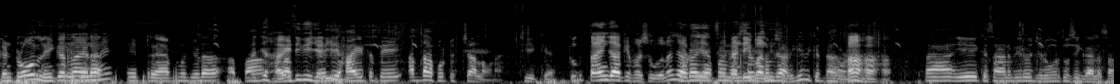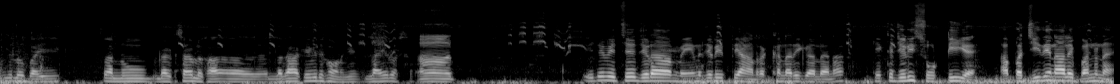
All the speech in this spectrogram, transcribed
ਕੰਟਰੋਲ ਨਹੀਂ ਕਰਨਾ ਇਹਨਾਂ ਨੇ। ਇਹ ਟਰੈਪ ਨੂੰ ਜਿਹੜਾ ਆਪਾਂ ਇਹਦੀ height ਵੀ ਜਿਹੜੀ। ਹਾਈਟ ਤੇ ਅੱਧਾ ਫੁੱਟ ਉੱਚਾ ਲਾਉਣਾ। ਠੀਕ ਹੈ। ਕਿਉਂਕਿ ਤਾਂ ਹੀ ਜਾ ਕੇ ਫਸੂਗਾ ਨਾ ਜਾ ਥੋੜਾ ਜਿਹਾ ਆਪਾਂ ਡੰਡੀ ਬੰਦ ਸਮਝਾ ਦਈਏ ਵੀ ਕਿੱਦਾਂ ਲਾਉਣਾ ਹਾਂ। ਹਾਂ ਹਾਂ। ਤਾਂ ਇਹ ਕਿਸਾਨ ਵੀਰੋ ਜ਼ਰੂਰ ਤੁਸੀਂ ਗੱਲ ਸਮਝ ਲਓ ਬਾਈ। ਤੁਹਾਨੂੰ ਡਾਕਟਰ ਸਾਹਿਬ ਲਿਖਾ ਲਗਾ ਕੇ ਵੀ ਦਿਖਾਉਣਗੇ। ਲਾਈਵ ਅਹ ਇਹਦੇ ਵਿੱਚ ਜਿਹੜਾ ਮੇਨ ਜਿਹੜੀ ਧਿਆਨ ਰੱਖਣ ਵਾਲੀ ਗੱਲ ਹੈ ਨਾ ਕਿ ਇੱਕ ਜਿਹੜੀ ਸੋਟੀ ਹੈ ਆਪਾਂ ਜਿਹਦੇ ਨਾਲ ਇਹ ਬੰਨਣਾ ਹੈ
